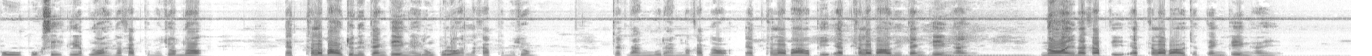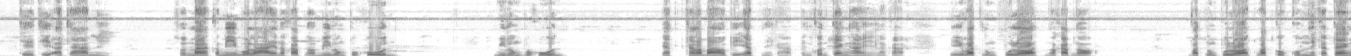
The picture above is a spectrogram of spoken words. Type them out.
ปู่ปลุกเสกเรียบร้อยนะครับท่านผู้ชมเนาะแอดคาราบาวจนได้แต่งเพลงให้หลวงปู่หลอดละครับท่านผู้ชม จักดังบูดังเนาะครับเนาะแอดคาราบาวพีแอดคาราบาวนี่แต่งเพลงให้น้อยนะครับที่แอดคาราบาวจะแต่งเพลงให้เจทีอาจารย์นี่ส่วนมากก็มีโบ่หลายเนาะครับเนาะมีหลวงปู่คูณมีหลวงปู่คูณแอดคาราบาวพีแอดนี่ครับเป็นคนแต่งให้แล้วก็มีวัดหลวงปู่หลอดเนาะครับเนาะวัดหลวงปู่หลอด วัดกกกลมนี่ก็แต่ง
